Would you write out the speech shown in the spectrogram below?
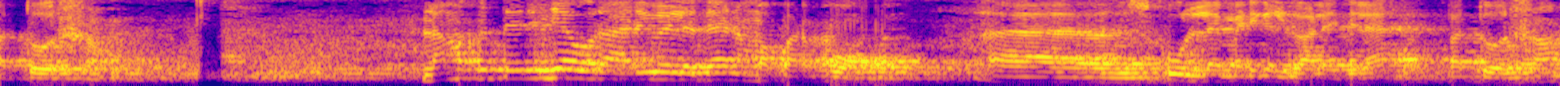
பத்து வருஷம். நமக்கு தெரிஞ்ச ஒரு அறிவியல் இதை நம்ம பரப்புவோம். ஸ்கூல்ல மெடிக்கல் காலேஜில் பத்து வருஷம்.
